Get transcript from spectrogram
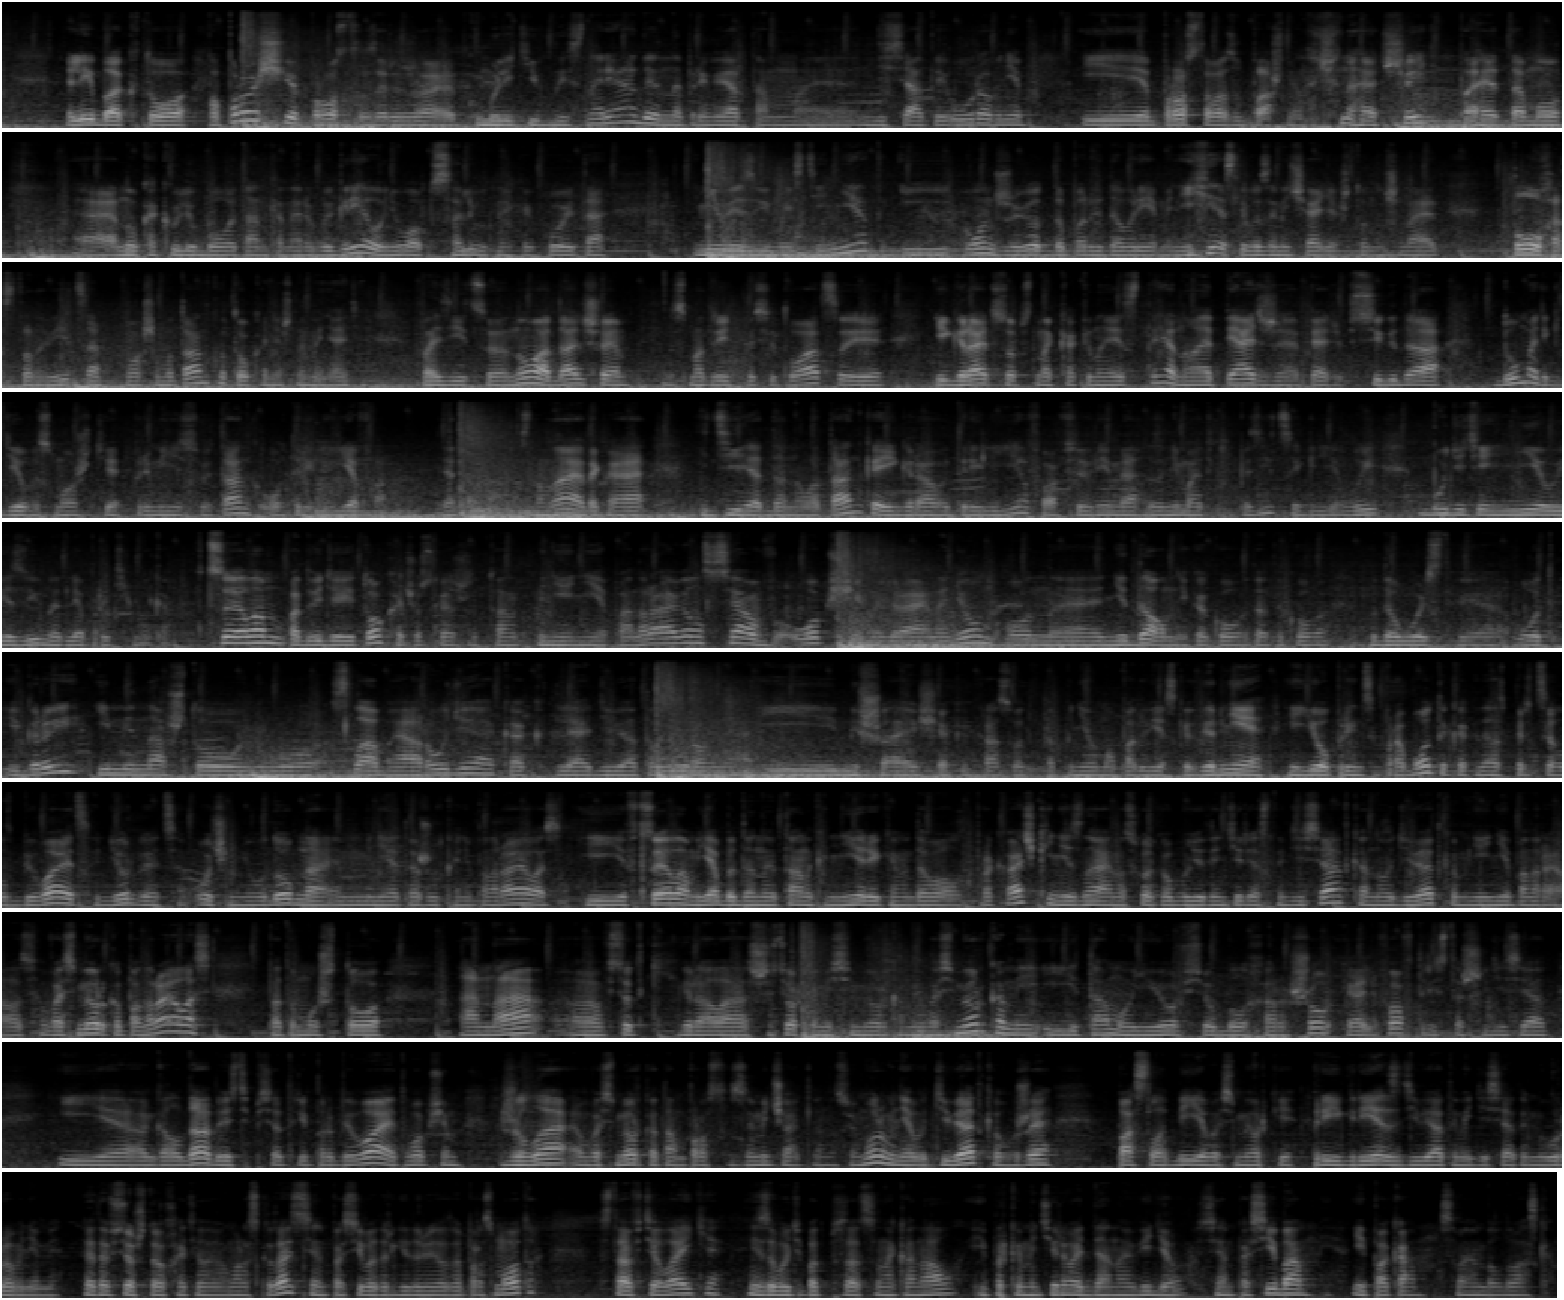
либо кто попроще, просто заряжает кумулятивные снаряды, например, там 10 э, уровни, и просто вас в башню начинают шить, поэтому, э, ну, как у любого танка, наверное, в игре, у него абсолютно какой-то неуязвимости нет, и он живет до поры до времени. Если вы замечаете, что начинает плохо становиться вашему танку, то, конечно, меняйте позицию. Ну, а дальше смотреть по ситуации, играть, собственно, как на СТ, но опять же, опять же, всегда думать, где вы сможете применить свой танк от рельефа. Это основная такая идея данного танка, игра от рельефа, все время занимать такие позиции, где вы будете неуязвимы для противника. В целом, подведя итог, хочу сказать, что танк мне не понравился. В общем, играя на нем, он э, не дал мне какого-то такого удовольствия от игры. Именно что у него слабое орудие, как для девятого уровня, и мешающая как раз вот эта пневмоподвеска. Вернее, ее принцип работы, когда прицел сбивается, дергается, очень неудобно, мне это жутко не понравилось. И в целом я бы данный танк не рекомендовал к прокачке, не знаю, насколько будет интересна десятка, но девятка мне не понравилась. Восьмерка понравилась, потому что она э, все-таки играла с шестерками, семерками, восьмерками, и там у нее все было хорошо, и альфа в 360, и э, голда 253 пробивает. В общем, жила восьмерка там просто замечательно на своем уровне, а вот девятка уже послабее восьмерки при игре с девятыми и десятыми уровнями. Это все, что я хотел вам рассказать. Всем спасибо, дорогие друзья, за просмотр. Ставьте лайки, не забудьте подписаться на канал и прокомментировать данное видео. Всем спасибо и пока. С вами был Дваска.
